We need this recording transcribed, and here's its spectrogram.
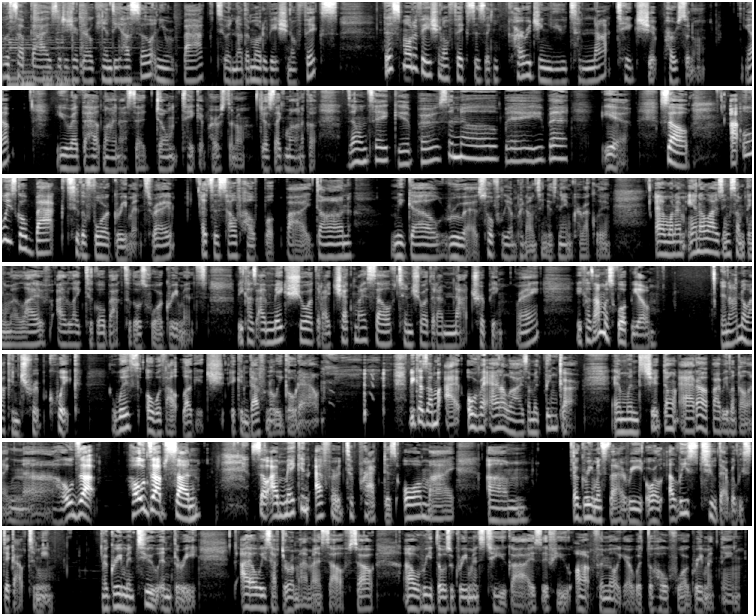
What's up, guys? It is your girl Candy Hustle, and you're back to another motivational fix. This motivational fix is encouraging you to not take shit personal. Yep, you read the headline. I said, don't take it personal. Just like Monica. Don't take it personal, baby. Yeah. So I always go back to the four agreements, right? It's a self help book by Don Miguel Ruiz. Hopefully, I'm pronouncing his name correctly. And when I'm analyzing something in my life, I like to go back to those four agreements because I make sure that I check myself to ensure that I'm not tripping, right? Because I'm a Scorpio and I know I can trip quick with or without luggage. It can definitely go down. because I'm I overanalyze. I'm a thinker. And when shit don't add up, I be looking like, nah, holds up. Holds up, son. So I make an effort to practice all my um, agreements that I read, or at least two that really stick out to me. Agreement two and three. I always have to remind myself. So I'll read those agreements to you guys if you aren't familiar with the whole four agreement thing.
